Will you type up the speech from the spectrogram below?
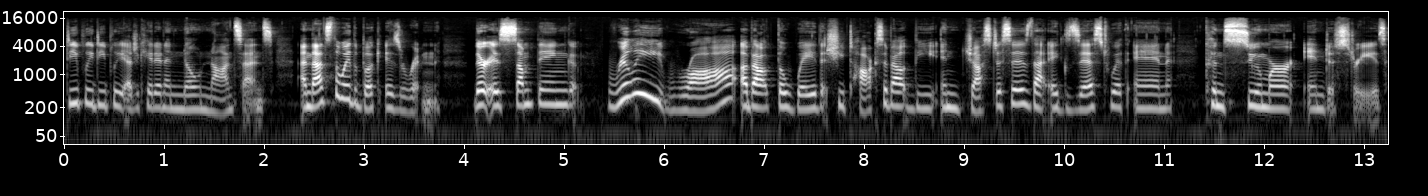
deeply, deeply educated and no nonsense. And that's the way the book is written. There is something really raw about the way that she talks about the injustices that exist within consumer industries.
